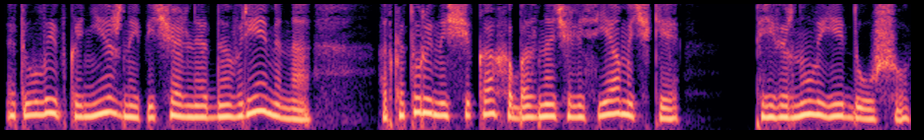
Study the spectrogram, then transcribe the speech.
Эта улыбка нежная и печальная одновременно, от которой на щеках обозначились ямочки, перевернула ей душу,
